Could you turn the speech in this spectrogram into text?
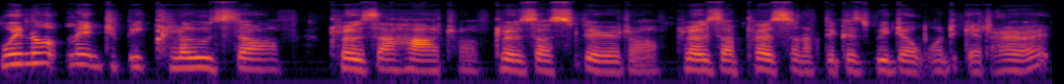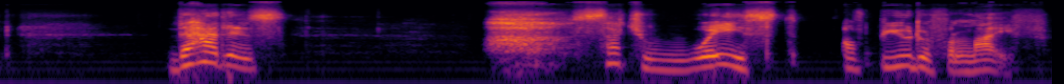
We're not meant to be closed off, close our heart off, close our spirit off, close our person off because we don't want to get hurt. That is such a waste of beautiful life.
